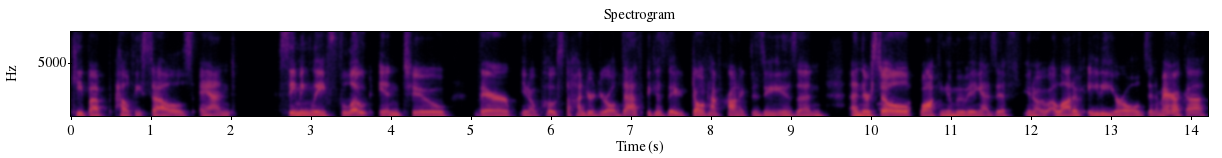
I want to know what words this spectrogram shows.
keep up healthy cells and seemingly float into their, you know, post 100 year old death because they don't have chronic disease and and they're still walking and moving as if, you know, a lot of 80 year olds in America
